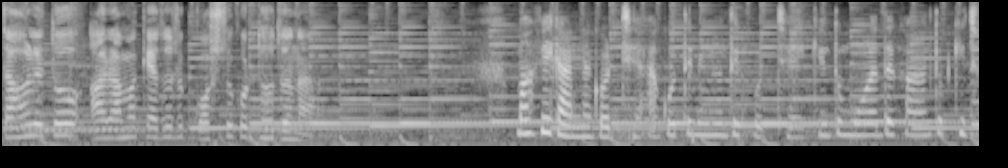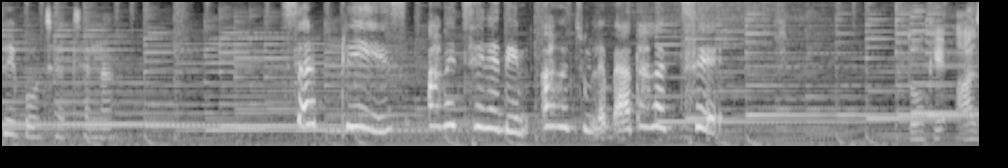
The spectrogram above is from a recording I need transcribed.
তাহলে তো আর আমাকে এতটা কষ্ট করতে হতো না। মাফি কান্না করছে আকুতি মিনতি করছে কিন্তু মুরাদের কারণ তো কিছুই পৌঁছাচ্ছে না। স্যার প্লিজ আমি ছেড়ে দিন আমার চুলে ব্যথা লাগছে। তোকে আজ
